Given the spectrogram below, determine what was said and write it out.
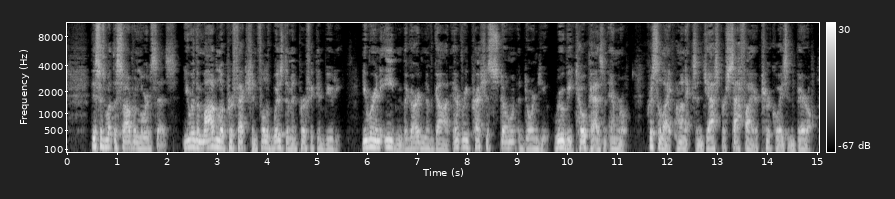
This is what the sovereign Lord says. You are the model of perfection, full of wisdom and perfect in beauty. You were in Eden, the garden of God. Every precious stone adorned you ruby, topaz, and emerald, chrysolite, onyx, and jasper, sapphire, turquoise, and beryl.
